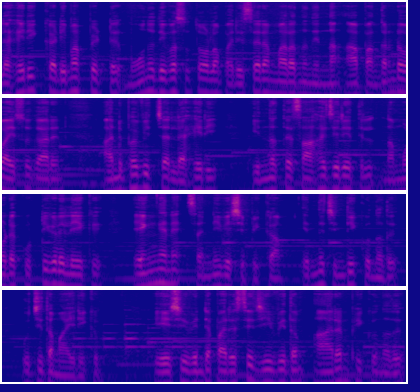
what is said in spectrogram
ലഹരിക്കടിമപ്പെട്ട് മൂന്ന് ദിവസത്തോളം പരിസരം മറന്നു നിന്ന ആ പന്ത്രണ്ട് വയസ്സുകാരൻ അനുഭവിച്ച ലഹരി ഇന്നത്തെ സാഹചര്യത്തിൽ നമ്മുടെ കുട്ടികളിലേക്ക് എങ്ങനെ സന്നിവേശിപ്പിക്കാം എന്ന് ചിന്തിക്കുന്നത് ഉചിതമായിരിക്കും. യേശുവിന്റെ പരസ്യജീവിതം ആരംഭിക്കുന്നത്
